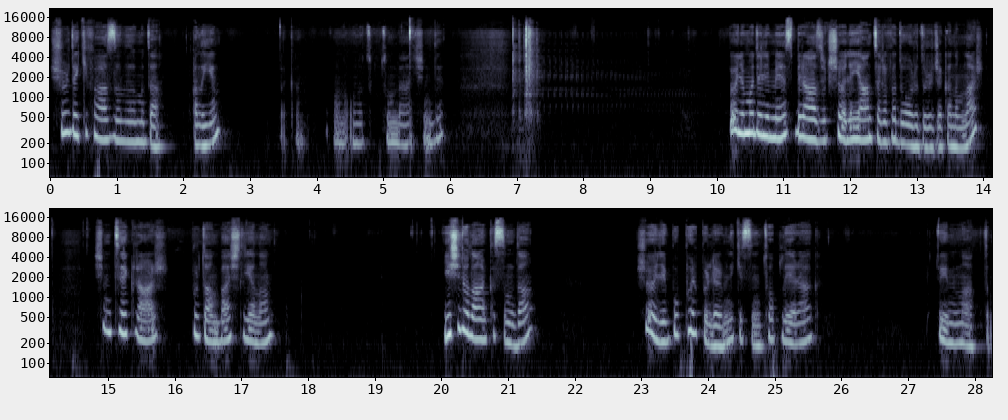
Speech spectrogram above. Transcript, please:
Şuradaki fazlalığımı da alayım. Bakın onu unuttum ben şimdi. Böyle modelimiz birazcık şöyle yan tarafa doğru duracak hanımlar. Şimdi tekrar buradan başlayalım. Yeşil olan kısımda şöyle bu pırpırlarımın ikisini toplayarak düğümümü attım.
